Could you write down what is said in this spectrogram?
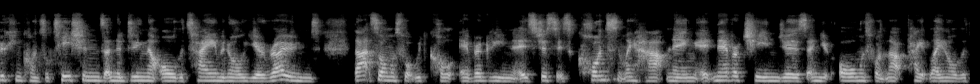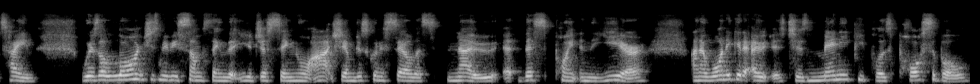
booking consultations and they're doing that all the time and all year round. That's almost what we'd call evergreen. It's just it's constantly happening. It never changes and you almost want that pipeline all the time. Whereas a launch is maybe something that you're just saying no actually i'm just going to sell this now at this point in the year and i want to get it out to as many people as possible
